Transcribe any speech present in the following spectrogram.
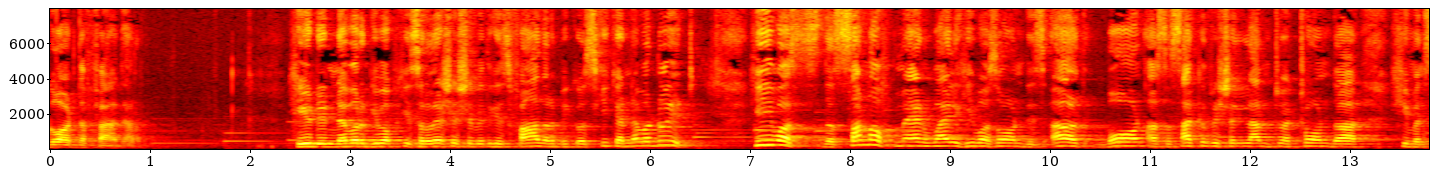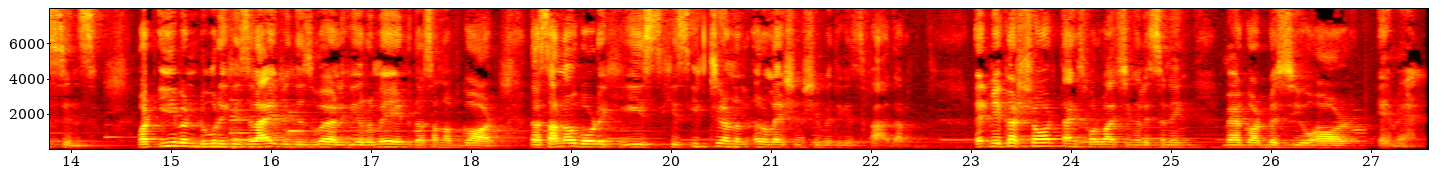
God the Father. He did never give up his relationship with his Father because he can never do it. He was the Son of Man while he was on this earth, born as a sacrificial lamb to atone the human sins. But even during his life in this world, he remained the Son of God. The Son of God is his eternal relationship with his Father. Let me cut short. Thanks for watching and listening. May God bless you all. Amen.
